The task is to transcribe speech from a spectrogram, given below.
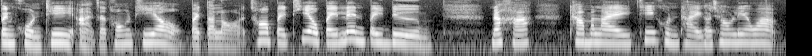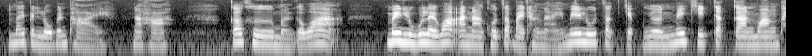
เป็นคนที่อาจจะท่องเที่ยวไปตลอด ชอบไปเที่ยวไปเล่นไปดื่มนะคะทำอะไรที่คนไทยเขาชอบเรียกว่าไม่เป็นโลเป็นพายนะคะ ก็คือเหมือนกับว่า ไม่รู้เลยว่าอนาคตจะไปทางไหน ไม่รู้จักเก็บเงิน ไม่คิดจากการวางแผ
